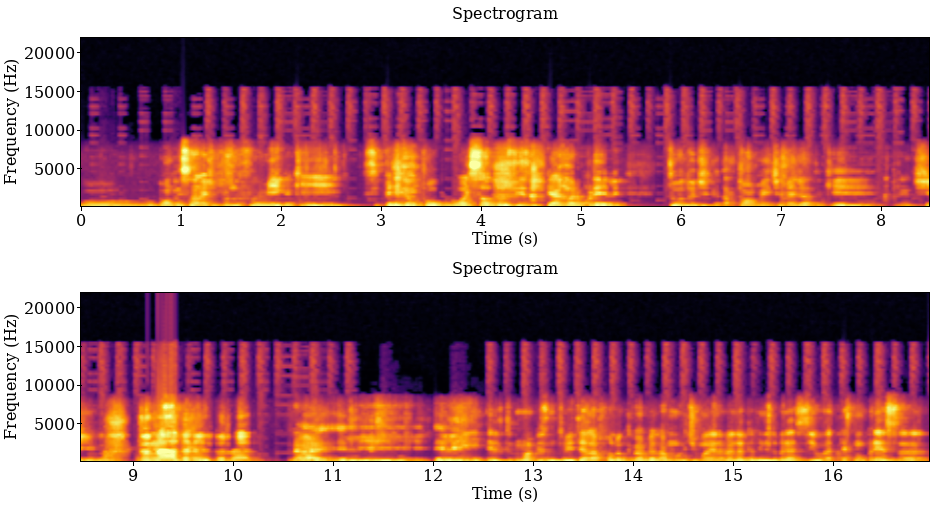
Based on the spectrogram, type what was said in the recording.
O, o bom personagem Bruno Formiga, que se perdeu um pouco no anti-saudosismo, porque agora pra ele tudo de- atualmente é melhor do que antigo. Do nada, ele- né? Do nada. Não, ele, ele, ele uma vez no Twitter lá falou que novela Amor de Mãe era melhor que a Avenida Brasil. Eu até comprei essa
